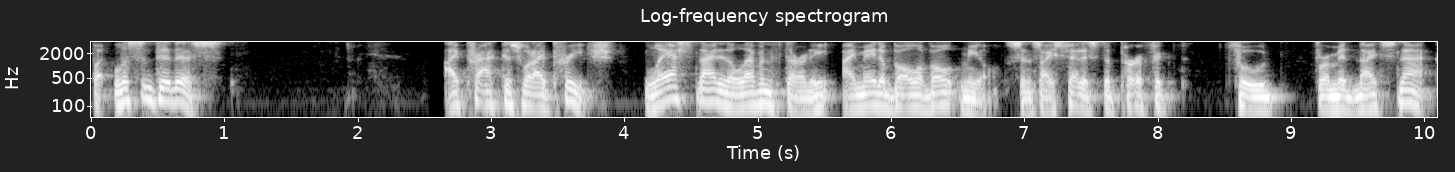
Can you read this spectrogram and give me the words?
But listen to this. I practice what I preach. Last night at 11:30, I made a bowl of oatmeal since I said it's the perfect food for a midnight snack.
